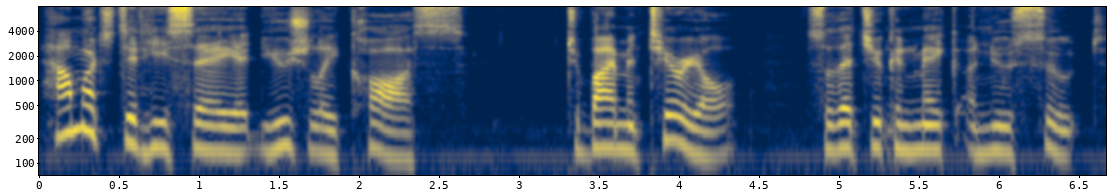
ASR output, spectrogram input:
How much did he say it usually costs to buy material so that you can make a new suit?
